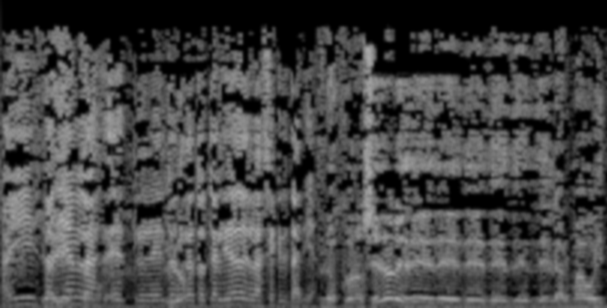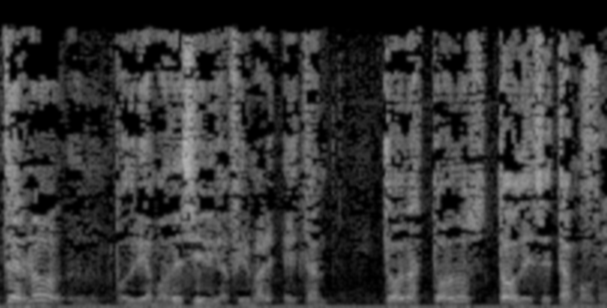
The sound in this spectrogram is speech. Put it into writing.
ahí está ahí bien la, estamos. eh, la- Lo- la totalidad de la secretaria. Los conocedores de, de- de- de- de- del armado interno, podríamos decir y afirmar, están todas, todos, todes, estamos, Sí.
